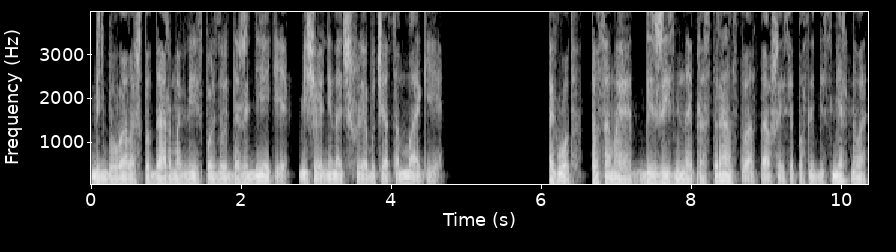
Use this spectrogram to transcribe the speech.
ведь бывало, что дар могли использовать даже дети, еще не начавшие обучаться магии. Так вот, то самое безжизненное пространство, оставшееся после бессмертного,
